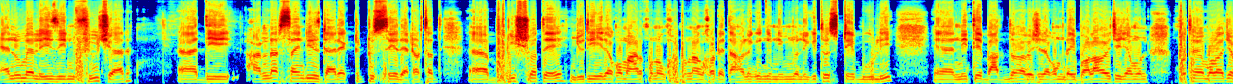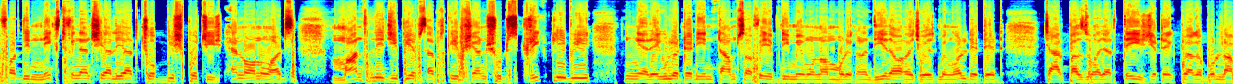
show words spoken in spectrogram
anomalies in future the undersigned is directed to say that অর্থাৎ ভবিষ্যতে যদি এরকম আর কোনো ঘটনা ঘটে, তাহলে কিন্তু নিম্নলিখিত স্টেপগুলি নিতে বাধ্য হবে। সেরকমটাই বলা হয়েছে। যেমন, প্রথমে বলা হয়েছে for the next financial year চব্বিশ, পঁচিশ and onwards monthly GPF subscription should strictly be regulated in terms of FD memo number এখানে দিয়ে দেওয়া হয়েছে ওয়েস্ট বেঙ্গল ডেটেড চার পাঁচ দু হাজার তেইশ, যেটা একটু আগে বললাম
